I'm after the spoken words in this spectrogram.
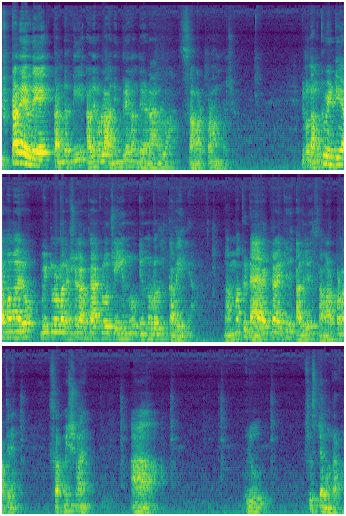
ഇഷ്ടദേവതയെ കണ്ടെത്തി അതിനുള്ള അനുഗ്രഹം തേടാനുള്ള സമർപ്പണം നമ്മൾ ചെയ്യണം. ഇപ്പം നമുക്ക് വേണ്ടി അമ്മമാരോ വീട്ടിലുള്ള രക്ഷകർത്താക്കളോ ചെയ്യുന്നു എന്നുള്ളതിൽ കഥയില്ല. നമുക്ക് ഡയറക്റ്റായിട്ട് അതിൽ സമർപ്പണത്തിന് സബ്മിഷന് ആ ഒരു സിസ്റ്റം ഉണ്ടാക്കണം.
